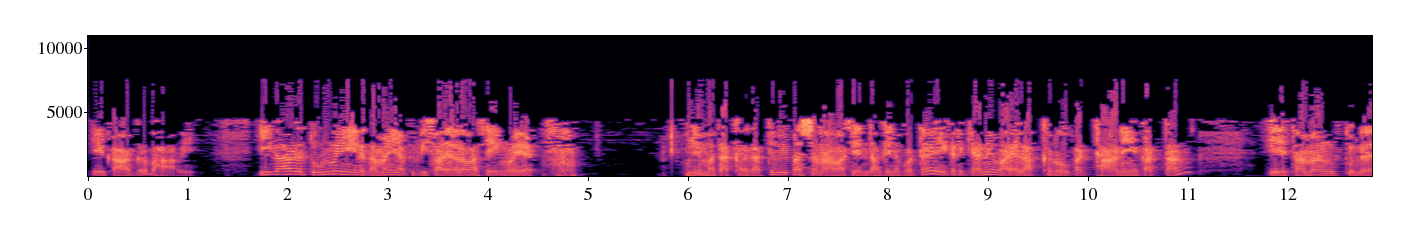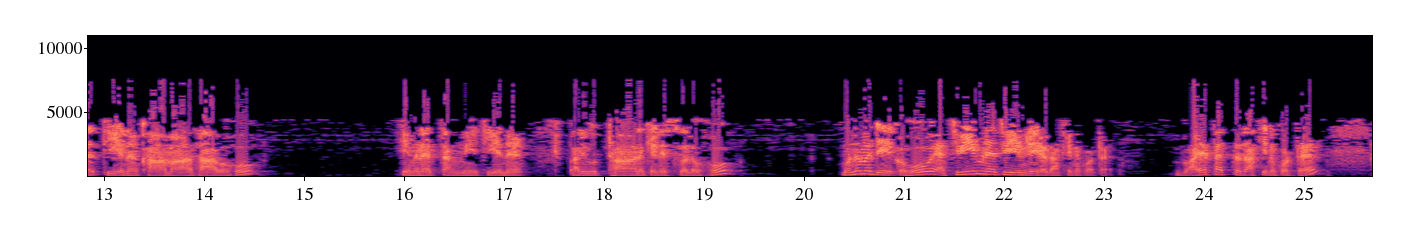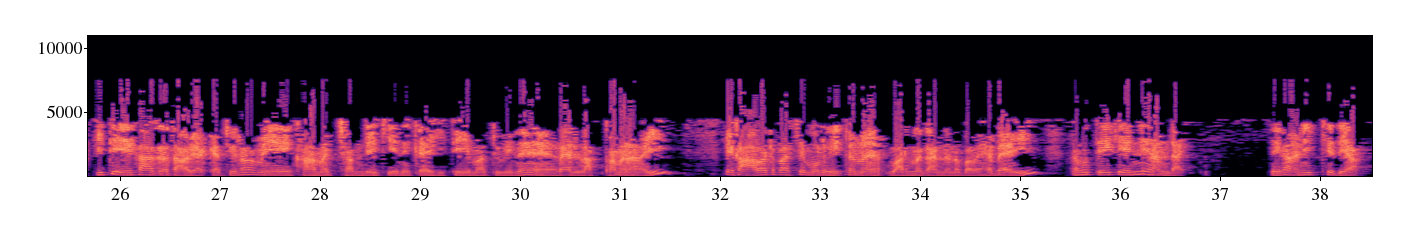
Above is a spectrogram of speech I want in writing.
ඒකාග්‍ර භාවය. ඊගාවට තුන්වෙනි එක තමයි අපි විසයල වශයෙන් ඔය මුලින් මතක් කරගත්ත විපස්සනා වශයෙන් දකිනකොට ඒකට කියන්නේ වය ලක්ෂණෝපට්ඨානීය කත්තං ඒ තමන් තුළ තියෙන කාම ආසාව හෝ එහෙම නැත්නම් මේ තියෙන පරිඋත්ථාන කෙලෙස් වල හෝ මොනම දෙයක හෝ ඇතිවීම නැතිවීම දෙක දකිනකොට වය පැත්ත දකිනකොට හිතේ ඒකාග්‍රතාවයක් ඇති වෙනවා. මේ කාමච්ඡන්දේ කියන එක හිතේ මතුවෙන රැල්ලක් පමණයි. ඒක ආවට පස්සේ මුළු හිතම වර්ණ ගන්නන බව හැබැයි නමුත් ඒක එන්නේ යණ්ඩයි. ඒක අනිත්‍ය දෙයක්.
